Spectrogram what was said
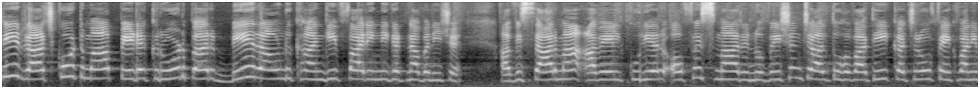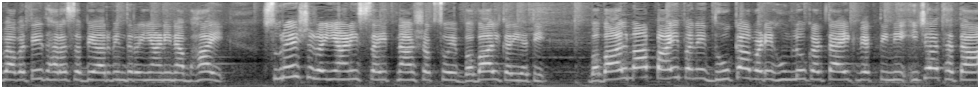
રાજકોટમાં પેડક રોડ પર બે રાઉન્ડ ખાનગી ફાયરિંગની ઘટના બની છે. આ વિસ્તારમાં આવેલ કુરિયર ઓફિસમાં રિનોવેશન ચાલતું હોવાથી કચરો ફેંકવાની બાબતે ધારાસભ્ય અરવિંદ રૈયાણીના ભાઈ સુરેશ રૈયાણી સહિતના શખ્સોએ બબાલ કરી હતી. બબાલમાં પાઇપ અને ધોકા વડે હુમલો કરતા એક વ્યક્તિને ઈજા થતા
